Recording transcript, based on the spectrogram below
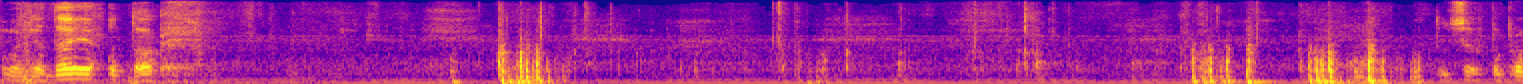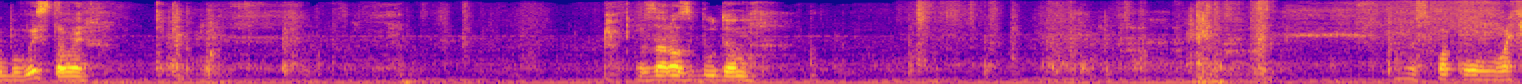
Виглядає отак. Ще попробую вистави. Зараз будемо розпаковувати.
